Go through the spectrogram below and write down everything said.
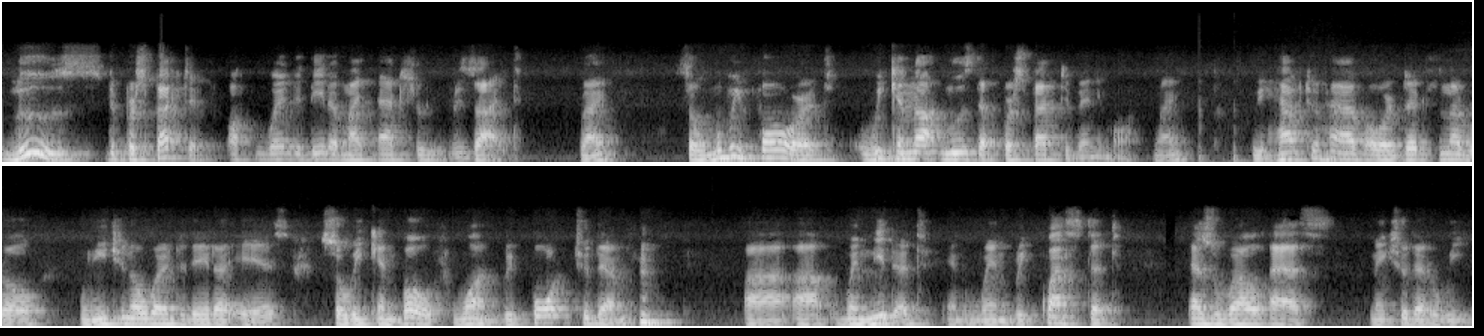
lose the perspective of where the data might actually reside, right? So moving forward, we cannot lose that perspective anymore, right? We have to have our ducks in a row. We need to know where the data is so we can both, one, report to them Uh, uh, when needed and when requested, as well as make sure that we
